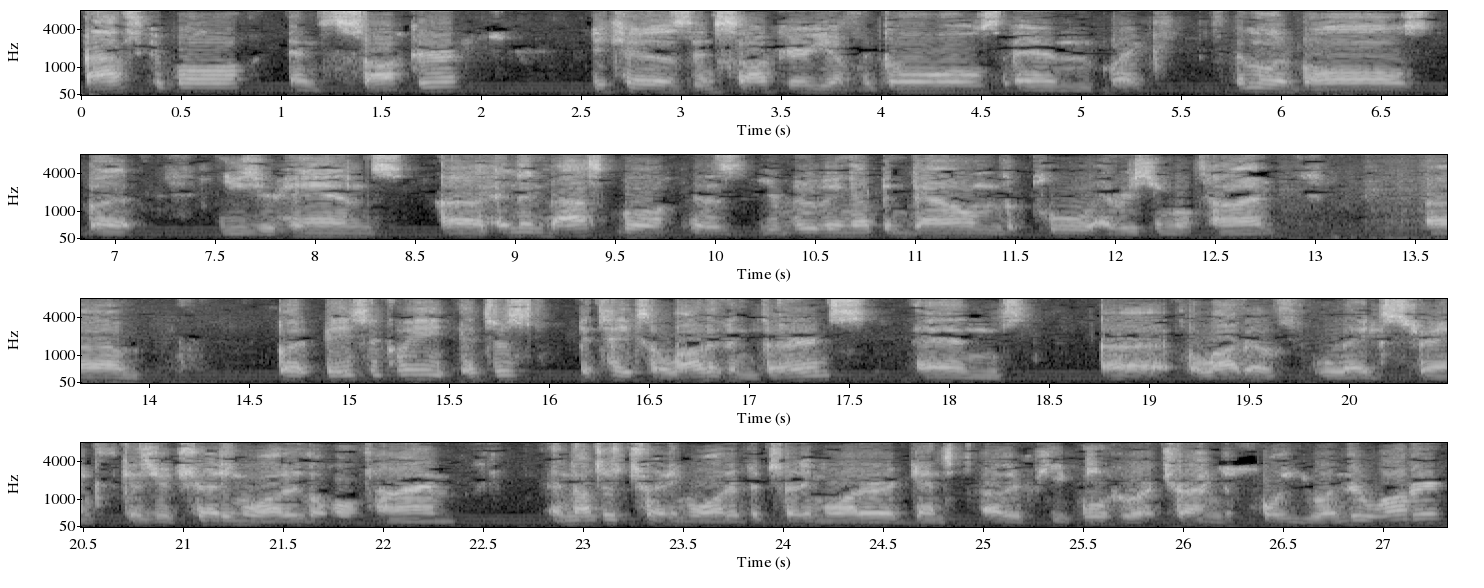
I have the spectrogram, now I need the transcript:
basketball and soccer because in soccer you have the goals and like similar balls, but use your hands. Uh, and then basketball, because you're moving up and down the pool every single time. Um, but basically, it just it takes a lot of endurance and uh, a lot of leg strength because you're treading water the whole time, and not just treading water, but treading water against other people who are trying to pull you underwater.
